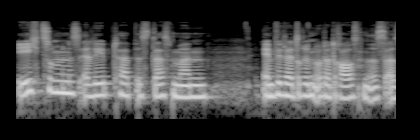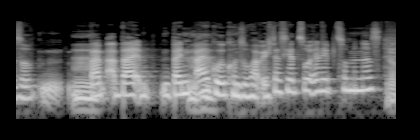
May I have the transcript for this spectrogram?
ich zumindest erlebt habe, ist, dass man entweder drin oder draußen ist. Also beim, bei, bei dem Alkoholkonsum habe ich das jetzt so erlebt zumindest, Ja.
